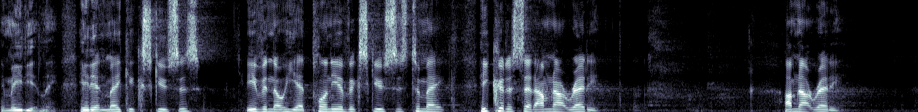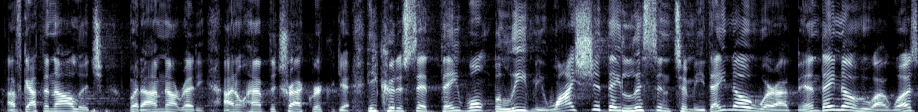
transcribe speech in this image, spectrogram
Immediately. He didn't make excuses, even though he had plenty of excuses to make. He could have said, I'm not ready. I'm not ready. I've got the knowledge, but I'm not ready. I don't have the track record yet. He could have said, They won't believe me. Why should they listen to me? They know where I've been, they know who I was.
